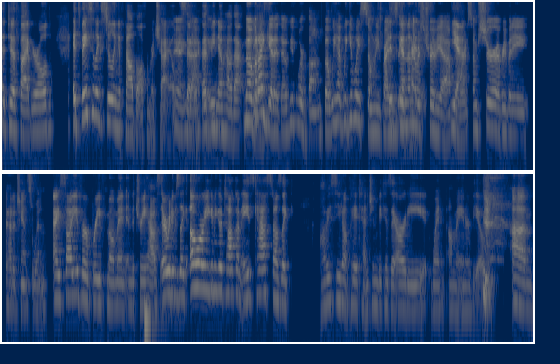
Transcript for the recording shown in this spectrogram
uh, to a five year old, it's basically like stealing a foul ball from a child. Yeah, So that we know how that. no, but I get it though. People were bummed, but we have we give away so many prizes, and then there was trivia afterwards. Yeah. So I'm sure everybody had a chance to win. I saw you for a brief moment in the treehouse. Everybody was like, "Oh, are you gonna go talk on A's Cast?" And I was like, "Obviously, you don't pay attention because I already went on my interview." um,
